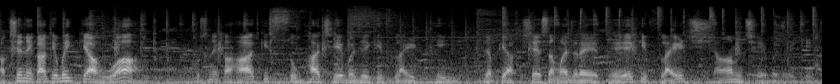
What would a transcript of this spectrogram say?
अक्षय ने कहा कि, भाई, क्या हुआ? उसने कहा कि सुबह छह बजे की फ़्लाइट थी, जबकि अक्षय समझ रहे थे कि फ़्लाइट शाम छह बजे की थी।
